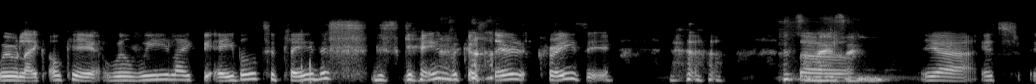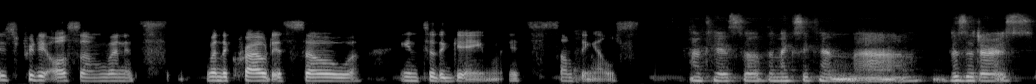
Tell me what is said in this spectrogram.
we were like okay will we like be able to play this this game? Because they're crazy. It's so, amazing. yeah it's it's pretty awesome when it's when the crowd is so into the game. It's something else. Okay, so the Mexican uh, visitors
